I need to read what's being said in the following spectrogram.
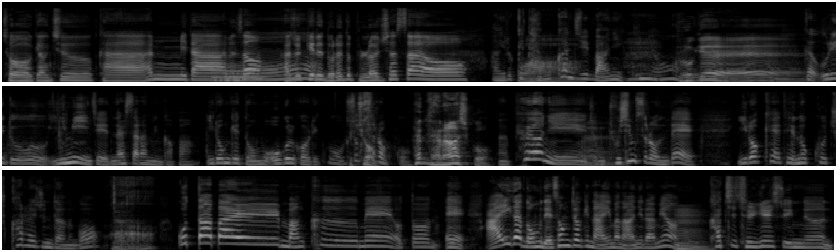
초경 축하합니다 하면서 오. 가족끼리 노래도 불러주셨어요. 아 이렇게 와. 다복한 집이 많이 있군요. 그러게. 그러니까 우리도 이미 이제 옛날 사람인가 봐. 이런 게 너무 오글거리고 그쵸? 쑥스럽고 해도 되나 싶고. 어, 표현이 좀 네. 조심스러운데 이렇게 대놓고 축하를 해준다는 거 어, 꽃다발만큼의 어떤 예, 아이가 너무 내성적인 아이만 아니라면 음. 같이 즐길 수 있는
